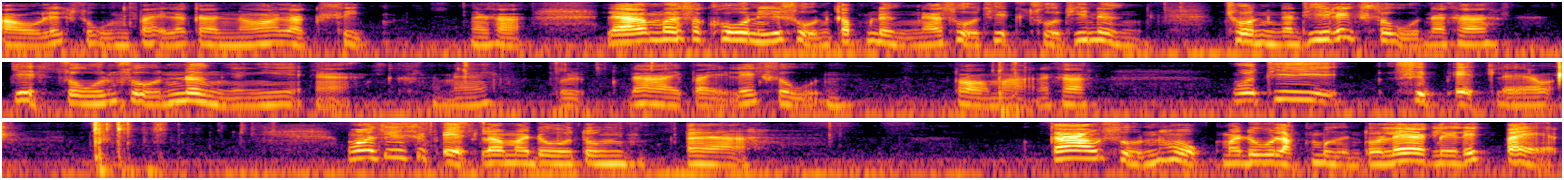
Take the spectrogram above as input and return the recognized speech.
เอาเลขศูนย์ไปแล้วกันเนาะหลักสิบ นะคะ แล้วเมื่อสักครู่นี้ศูนย์กับหนึ่งนะสูตรที่สูตรที่หนึ่งชนกันที่เลขศูนย์นะคะเจ็ดศูนย์ศูนย์หนึ่งอย่างนี้อะเห็นไหมได้ไปเลขศูนย์ต่อมานะคะงวดที่สิบเอ็ดแล้วงวดที่สิบเอ็ดเรามาดูตรงอ่าเก้าศูนย์หกมาดูหลักหมื่นตัวแรกเลยเลขแปด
